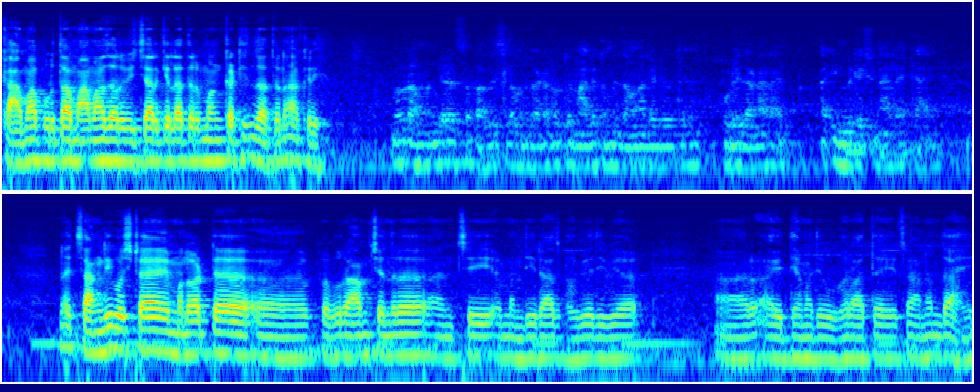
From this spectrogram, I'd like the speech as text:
कामापुरता मामा जर विचार केला तर मग कठीण जातं ना आखरी भाऊ राम मंदिराचं बावीसला उद्घाटन होतं मागे तुम्ही जाऊन आलेले होते पुढे जाणार आहे इन्व्हिटेशन आलंय काय नाही चांगली गोष्ट आहे. मला वाटतं प्रभू रामचंद्र यांचे मंदिर आज भव्य दिव्य अयोध्यामध्ये उभं राहतं याचा आनंद आहे.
